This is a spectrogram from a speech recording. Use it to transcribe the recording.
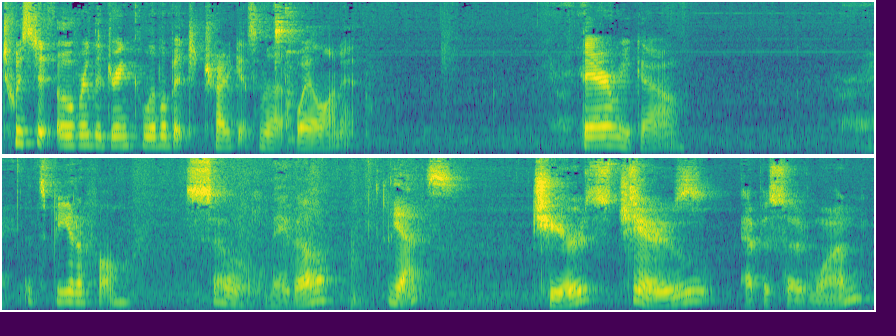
Twist it over the drink a little bit to try to get some of that oil on it. Here we go. There we go. All right. It's beautiful. So, Mabel, Yes. cheers, Cheers. to episode one.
